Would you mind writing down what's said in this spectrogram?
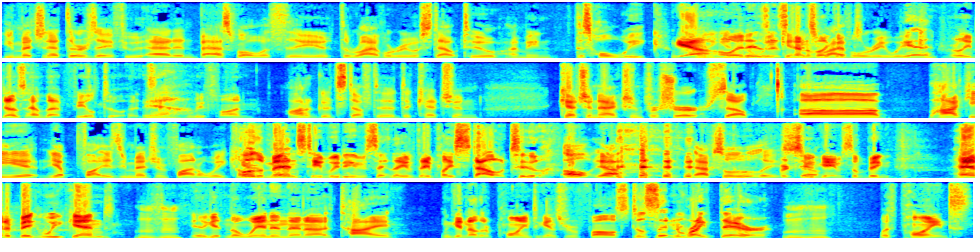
you mentioned that Thursday. If you add in basketball with the the rivalry with Stout too, I mean, this whole week. Yeah. Oh, it is. It's kind of like rivalry a, week. Yeah, it really does have that feel to it. So Yeah. it'll be fun. a lot of good stuff to, to catch in catch in action for sure. So, uh, hockey. Yep, as you mentioned, final week. Oh, here. the men's team. We didn't even say they they play stout too Oh yeah, absolutely. for So- two games. So big had a big weekend. Mm-hmm. You know, getting the win and then a tie and get another point against River Falls. Still sitting right there Mm-hmm. with points.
